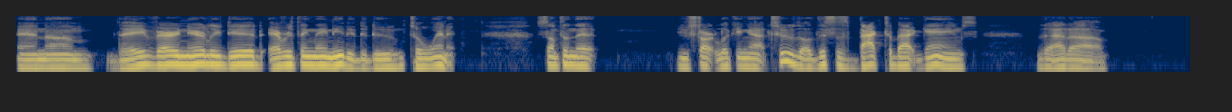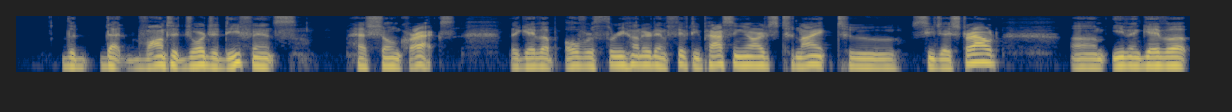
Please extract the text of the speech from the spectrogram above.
and um, they very nearly did everything they needed to do to win it. Something that you start looking at too, though. This is back-to-back games that uh, the that vaunted Georgia defense has shown cracks. They gave up over 350 passing yards tonight to C.J. Stroud. Um, even gave up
